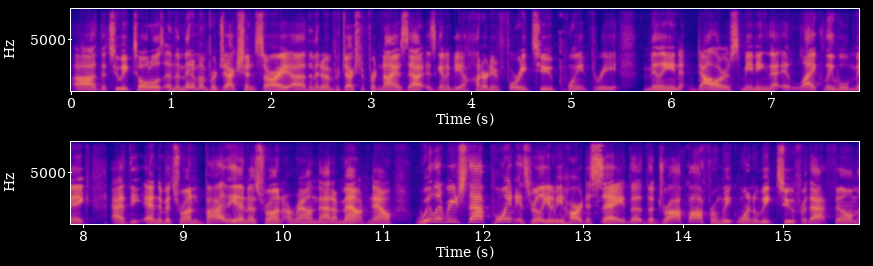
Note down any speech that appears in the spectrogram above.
uh, the two week totals, and the minimum projection. Sorry, uh, the minimum projection for Knives Out is going to be 142.3 million dollars, meaning that it likely will make at the end of its run, by the end of its run, around that amount. Now, will it reach that point? It's really going to be hard to say. The the drop off from week one to week two for that film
